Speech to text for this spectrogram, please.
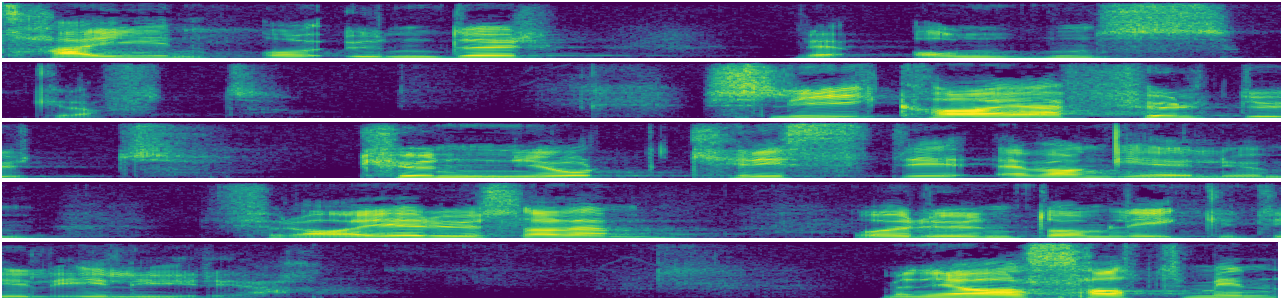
tegn og under, ved Åndens kraft. Slik har jeg fullt ut kunngjort Kristi evangelium fra Jerusalem og rundt om like til Illyria. Men jeg har satt min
